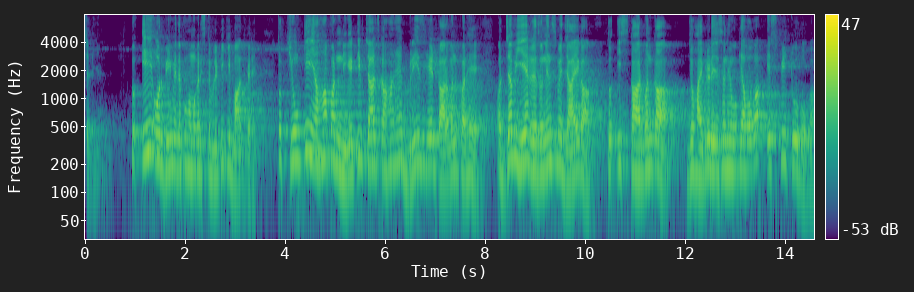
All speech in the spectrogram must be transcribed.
चलिए। तो ए और बी में देखो, हम अगर स्टेबिलिटी की बात करें तो क्योंकि यहाँ पर निगेटिव चार्ज कहाँ है? ब्रीज हेड कार्बन पर है। और जब ये रेजोनेंस में जाएगा तो इस कार्बन का जो हाइब्रिडाइजेशन है, वो क्या होगा? Sp2 होगा।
